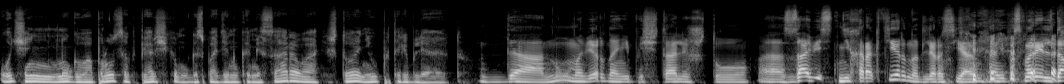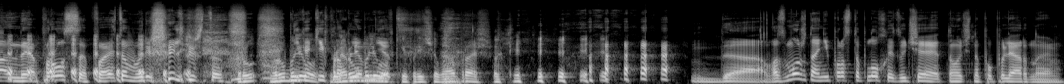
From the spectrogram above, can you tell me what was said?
Очень много вопросов к пиарщикам господина Комиссарова, и что они употребляют. Да, ну, наверное, они посчитали, что э, зависть не характерна для россиян. Они посмотрели данные опроса, поэтому решили, что Ру- никаких на проблем нет. рублевке причем опрашивали. Да, возможно, они просто плохо изучают научно-популярную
